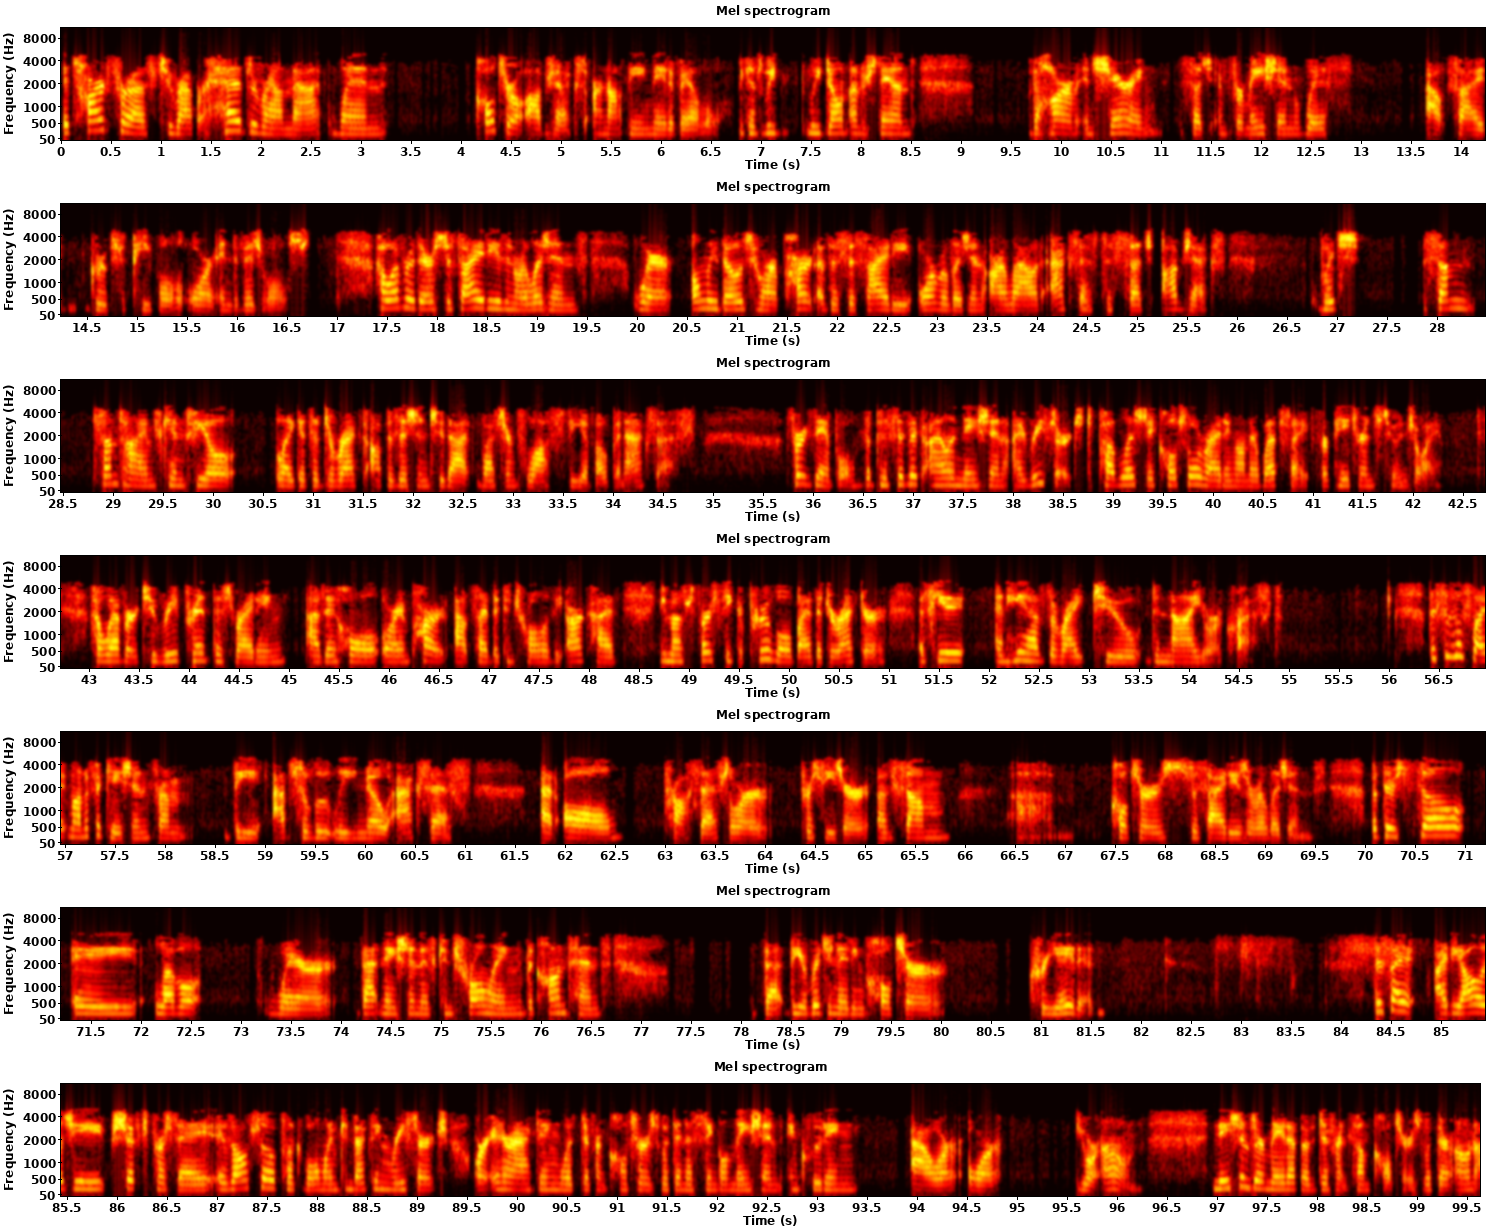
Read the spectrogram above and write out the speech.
It's hard for us to wrap our heads around that when cultural objects are not being made available because we, we don't understand the harm in sharing such information with outside groups of people or individuals. However, there are societies and religions where only those who are part of the society or religion are allowed access to such objects, which some sometimes can feel like it's a direct opposition to that Western philosophy of open access. For example, the Pacific Island nation I researched published a cultural writing on their website for patrons to enjoy. However, to reprint this writing as a whole or in part outside the control of the archive, you must first seek approval by the director as he and he has the right to deny your request. This is a slight modification from the absolutely no access at all process or procedure of some um, cultures, societies, or religions. But there's still a level where that nation is controlling the content that the originating culture created. This ideology shift per se is also applicable when conducting research or interacting with different cultures within a single nation, including our or your own. Nations are made up of different subcultures with their own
